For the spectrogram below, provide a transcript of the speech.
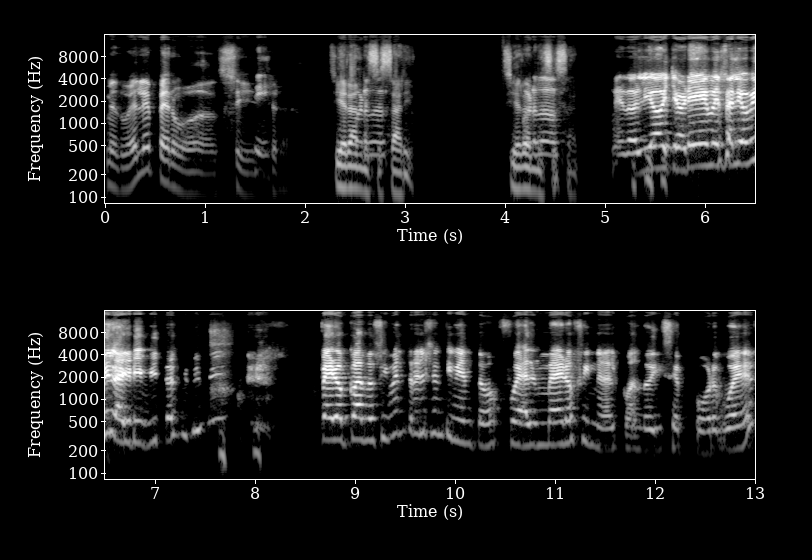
me duele, pero sí. Sí. sí. sí era Por dos. necesario. Sí era Por dos. necesario. Me dolió, lloré, me salió mi lagrimita. sí. Pero cuando sí me entró el sentimiento fue al mero final cuando dice por Wes.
